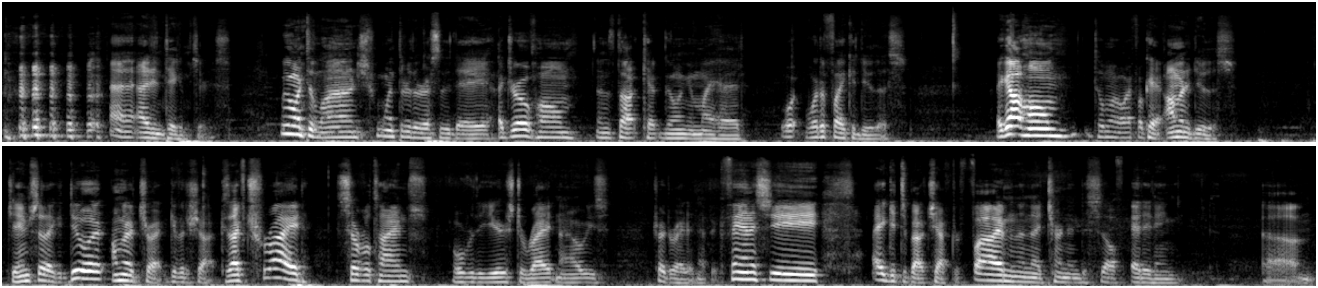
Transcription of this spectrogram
I, I didn't take him serious. We went to lunch, went through the rest of the day. I drove home, and the thought kept going in my head: What what if I could do this? I got home, told my wife, "Okay, I'm gonna do this." James said I could do it. I'm gonna try it, give it a shot, because I've tried several times over the years to write, and I always tried to write an epic fantasy. I get to about chapter five, and then I turn into self-editing. Um,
